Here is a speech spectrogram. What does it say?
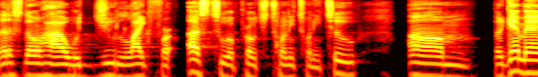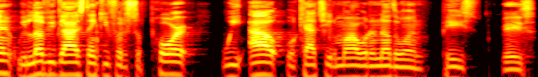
Let us know how would you like for us to approach 2022. Um, but again, man, we love you guys. Thank you for the support. We out. We'll catch you tomorrow with another one. Peace. Peace.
